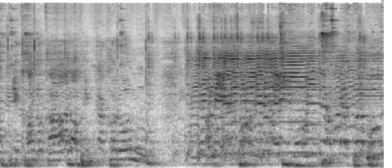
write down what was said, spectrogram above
আপনি ক্ষণকাল অপেক্ষা করুন। আমি এখন এই মুহূর্তে আমার প্রভুর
